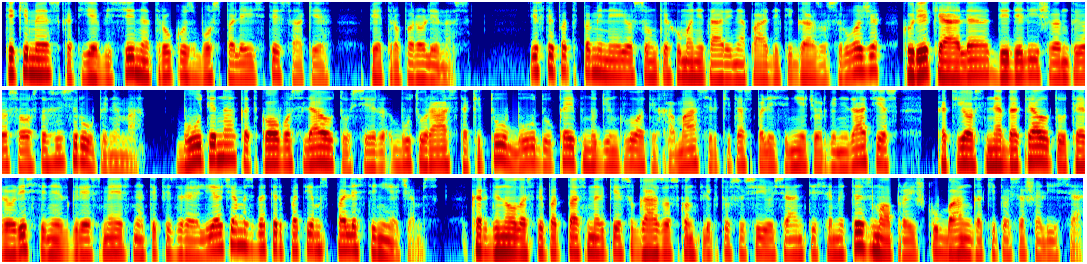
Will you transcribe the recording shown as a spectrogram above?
Tikimės, kad jie visi netrukus bus paleisti, sakė Pietro Parolinas. Jis taip pat paminėjo sunkę humanitarinę padėtį gazos ruožę, kurie kelia didelį šventojo sosto susirūpinimą. Būtina, kad kovos liautųsi ir būtų rasta kitų būdų, kaip nuginkluoti Hamas ir kitas palestiniečių organizacijas, kad jos nebekeltų teroristinės grėsmės ne tik izraeliečiams, bet ir patiems palestiniečiams. Kardinolas taip pat pasmerkė su gazos konfliktu susijusią antisemitizmo apraiškų bangą kitose šalyse.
